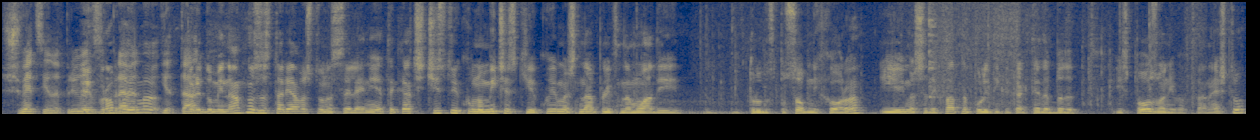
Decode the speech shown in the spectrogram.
Швеция, например, Европа правят има гета. предоминантно застаряващо население, така че чисто економически, ако имаш наплив на млади трудоспособни хора и имаш адекватна политика как те да бъдат използвани в това нещо,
